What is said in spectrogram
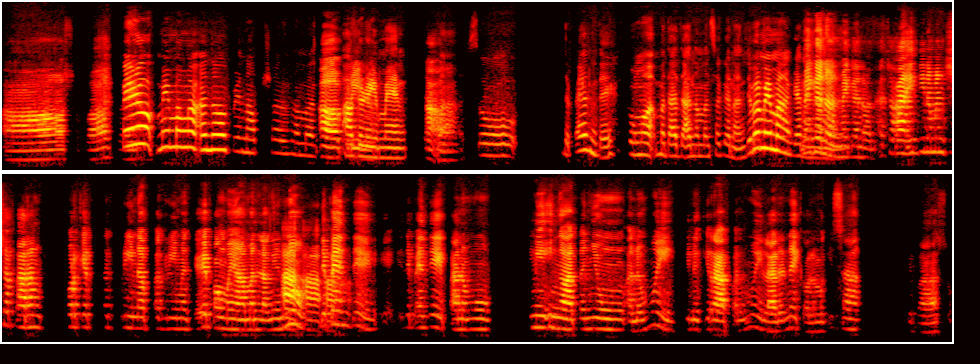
Ah, sabagay. Pero, may mga, ano, prenuptial naman Ah, prenup. agreement. Ah. Diba? So, depende. Kung ma- madadaan naman sa ganon. Di ba may mga ganon? May naman? may ganon. At saka, hindi naman siya parang porket nag-prenup agreement kayo, eh, pang mayaman lang yun. Ah, No, ah, depende. Eh, Depende, paano mo iniingatan yung, ano mo eh, pinaghirapan mo eh, lalo na ikaw lang mag-isa. Diba? So,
